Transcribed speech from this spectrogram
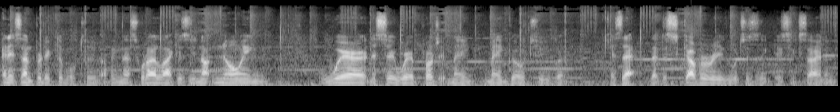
and it's unpredictable too. I think that's what I like, is you're not knowing where, necessarily where a project may, may go to, but it's that, that discovery which is, is exciting.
